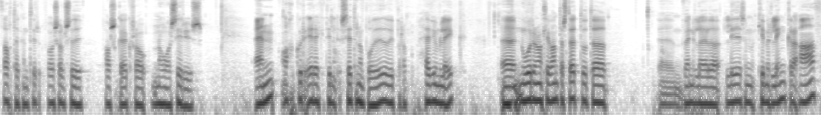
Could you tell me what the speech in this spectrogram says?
þáttakandur fá sjálfsögðu páskaðeg frá Nóa Sirius. En okkur er ekki til setunabóðið og við bara hefjum leik. Uh, nú erum við náttúrulega vanda stödd út að um, venjulega er það liðið sem kemur lengra að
